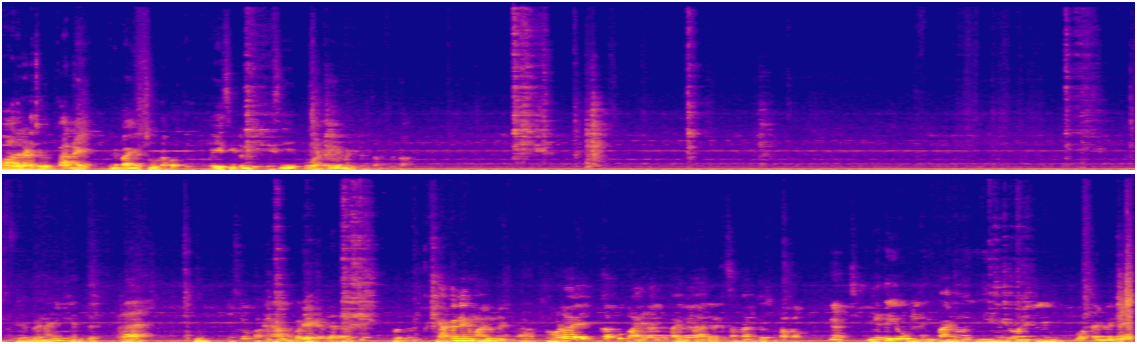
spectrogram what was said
വാതിലടച്ചിടും. കാരണം ഇതിന് ഭയങ്കര ചൂടാ പുറത്ത്. അപ്പോൾ എ സി ഇട്ടുണ്ട് എ സി പോകാണ്ടിരിക്കാൻ വേണ്ടിയിട്ടാണ് കേട്ടോ. ये बना ही नहीं है? तो क्या करने का मालूम है? थोड़ा एक कप पानी डाल के पहले अदरक सब डाल के उसको पकाओ। ये तो ये उबलने पानी ये होने के लिए बहुत टाइम लगेगा।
